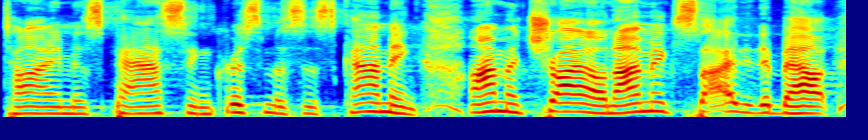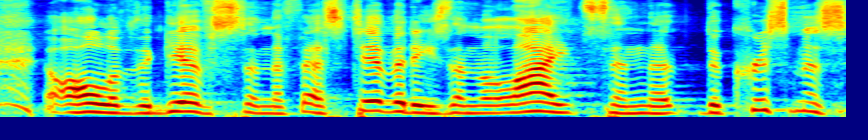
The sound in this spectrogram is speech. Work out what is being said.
Time is passing, Christmas is coming. I'm a child. I'm excited about all of the gifts and the festivities and the lights and the, the Christmas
